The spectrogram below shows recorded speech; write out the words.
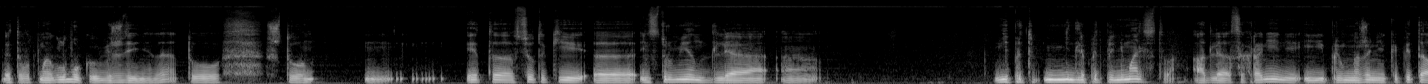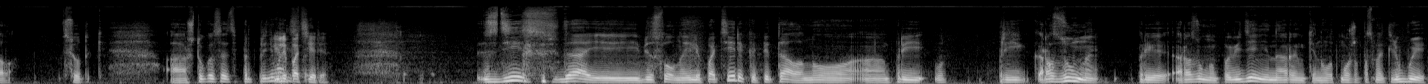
это вот мое глубокое убеждение, да, то, что это все-таки инструмент для э, не, пред- не для предпринимательства, а для сохранения и приумножения капитала все-таки. А что касается Или предпринимательства... потери. Здесь, да, и, безусловно, или потери капитала, но э, при, вот, при разумной при разумном поведении на рынке, ну вот можно посмотреть любые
